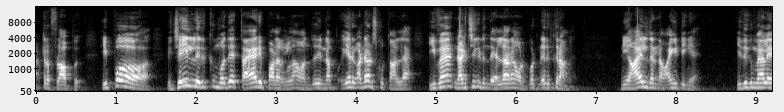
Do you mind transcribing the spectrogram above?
அட்டர் ஃப்ளாப்பு இப்போது ஜெயிலில் இருக்கும்போதே தயாரிப்பாளர்கள்லாம் வந்து என்ன ஏற்க அட்வான்ஸ் கொடுத்தான்ல இவன் நடிச்சுக்கிட்டு இருந்த எல்லாரும் அவர் போட்டு நெருக்குறாங்க. நீ ஆயில் தண்டனை வாங்கிட்டீங்க. இதுக்கு மேலே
